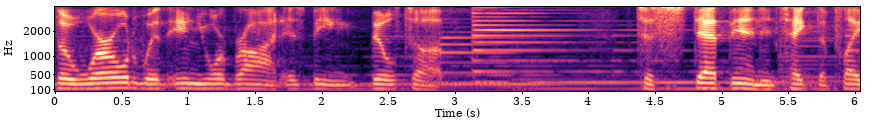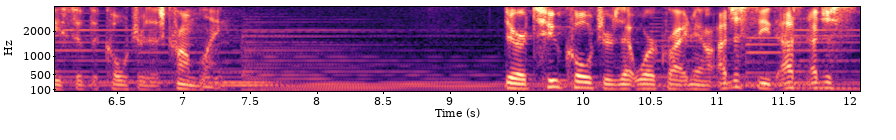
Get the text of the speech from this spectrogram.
the world within your bride is being built up to step in and take the place of the culture that's crumbling. There are two cultures at work right now. I just see, I, I just,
